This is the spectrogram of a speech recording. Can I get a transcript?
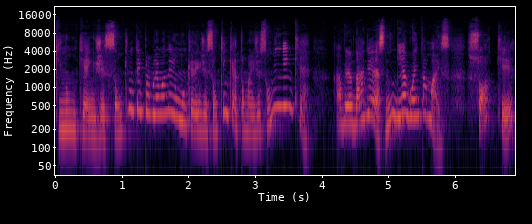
que não quer injeção, que não tem problema nenhum não querer injeção. Quem quer tomar injeção? Ninguém quer. A verdade é essa, ninguém aguenta mais. Só que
